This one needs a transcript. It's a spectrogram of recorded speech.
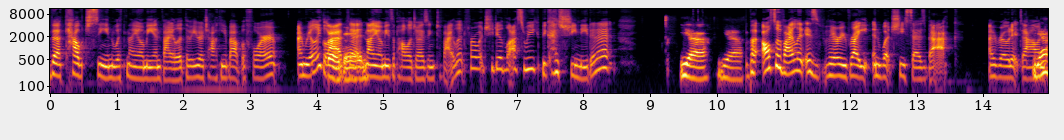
the couch scene with Naomi and Violet that we were talking about before. I'm really So glad that. Naomi's apologizing to Violet for what she did last week because she needed it. Yeah, yeah. But also, Violet is very right in what she says back. I wrote it down. Yeah.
